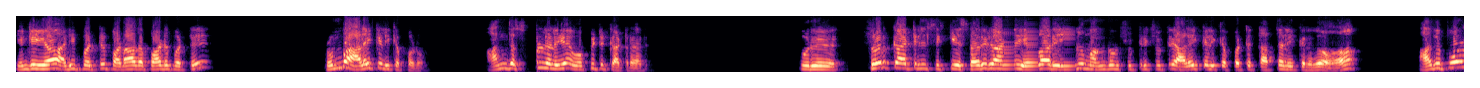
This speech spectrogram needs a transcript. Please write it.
எங்கேயோ அடிபட்டு படாத பாடுபட்டு ரொம்ப அலைக்கழிக்கப்படும். அந்த சூழ்நிலையை ஒப்பிட்டு காட்டுறாரு. ஒரு சுழற்காற்றில் சிக்கிய சருகானது எவ்வாறு இங்கும் அங்கும் சுற்றி சுற்றி அலைக்கழிக்கப்பட்டு தத்தளிக்கிறதோ அது போல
